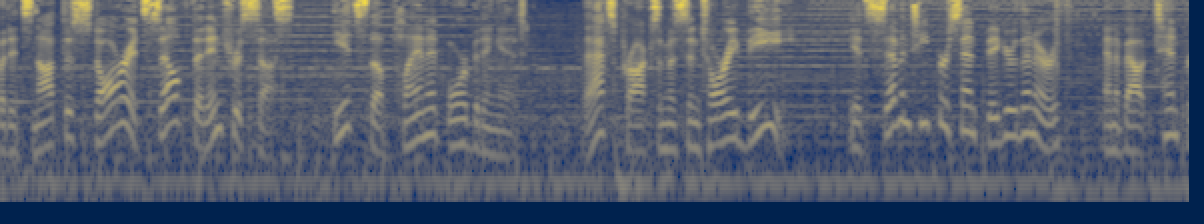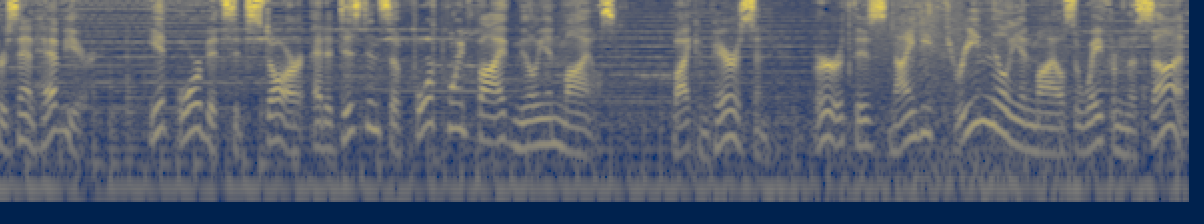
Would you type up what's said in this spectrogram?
But it's not the star itself that interests us, it's the planet orbiting it. That's Proxima Centauri b. It's 17% bigger than Earth and about 10% heavier. It orbits its star at a distance of 4.5 million miles. By comparison, Earth is 93 million miles away from the Sun.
